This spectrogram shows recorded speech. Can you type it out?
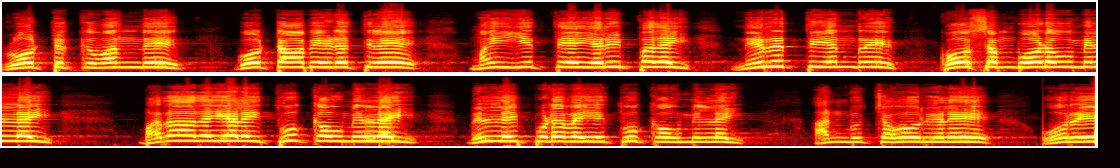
ரோட்டுக்கு வந்து கோட்டாபே இடத்திலே மையத்தை எரிப்பதை நிறுத்து என்று கோஷம் போடவும் இல்லை பதாதைகளை தூக்கவும் இல்லை வெள்ளை புடவையை தூக்கவும் இல்லை அன்பு சகோதரர்களே ஒரே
